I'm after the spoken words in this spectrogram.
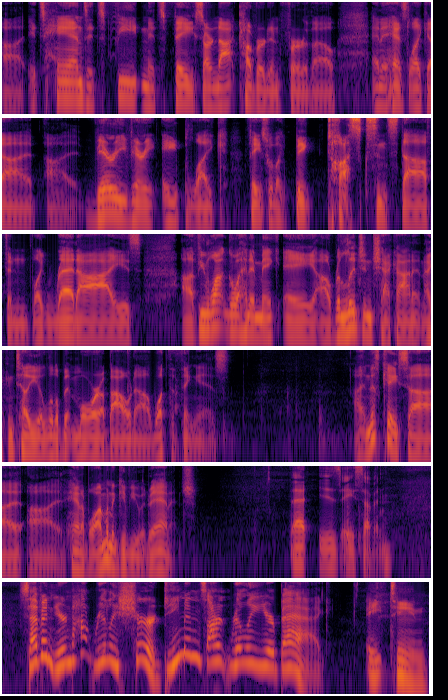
uh, its hands, its feet, and its face are not covered in fur though, and it has like a, a very, very ape-like face with like big tusks and stuff, and like red eyes. Uh, if you want, go ahead and make a uh, religion check on it, and I can tell you a little bit more about uh, what the thing is. Uh, in this case, uh, uh, Hannibal, I'm going to give you advantage. That is a seven. Seven, you're not really sure. Demons aren't really your bag. 18.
